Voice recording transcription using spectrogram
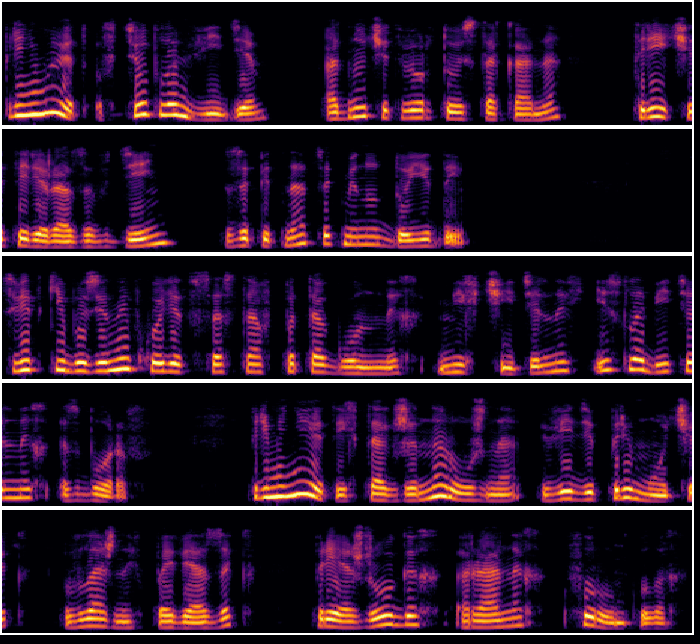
Принимают в теплом виде одну четвертую стакана 3-4 раза в день за 15 минут до еды. Цветки бузины входят в состав патагонных, мягчительных и слабительных сборов. Применяют их также наружно в виде примочек, влажных повязок, при ожогах, ранах, фурункулах.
